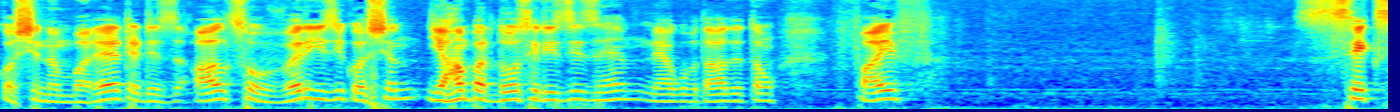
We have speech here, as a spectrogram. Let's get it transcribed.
Question number eight it is also very easy question यहाँ पर दो सीरीज़ हैं। मैं आपको बता देता हूँ। फाइव सिक्स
